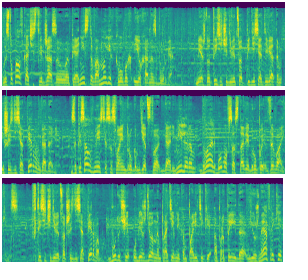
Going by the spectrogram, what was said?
Выступал в качестве джазового пианиста во многих клубах Йоханнесбурга. Между 1959 и 61 годами записал вместе со своим другом детства Гарри Миллером два альбома в составе группы The Vikings. В 1961 будучи убежденным противником политики апартеида в Южной Африке,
